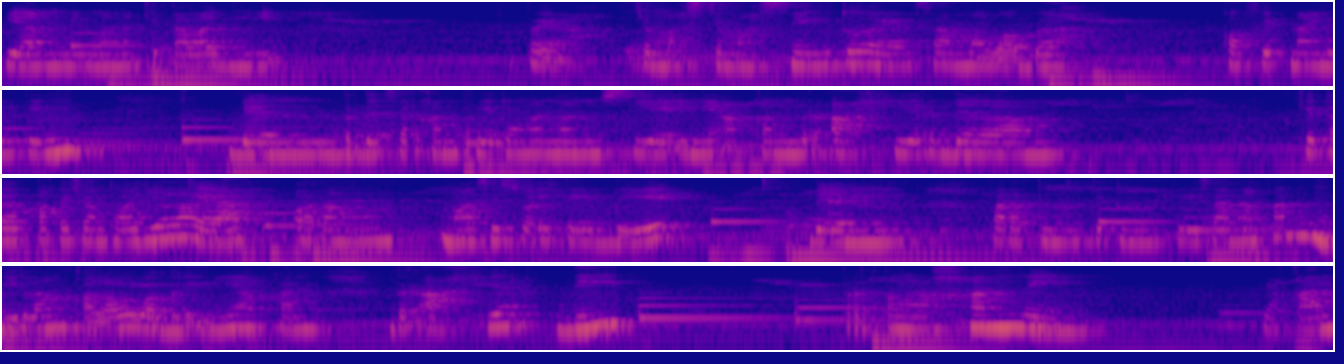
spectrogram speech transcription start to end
yang di mana kita lagi apa ya cemas-cemasnya gitu lah ya sama wabah COVID-19 dan berdasarkan perhitungan manusia ini akan berakhir dalam kita pakai contoh aja lah ya orang mahasiswa ITB dan para peneliti-peneliti di sana kan bilang kalau wabah ini akan berakhir di pertengahan Mei ya kan?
